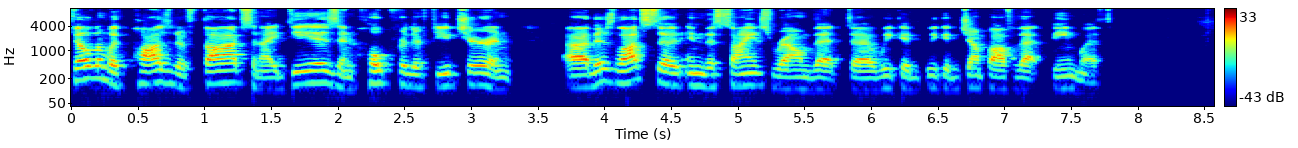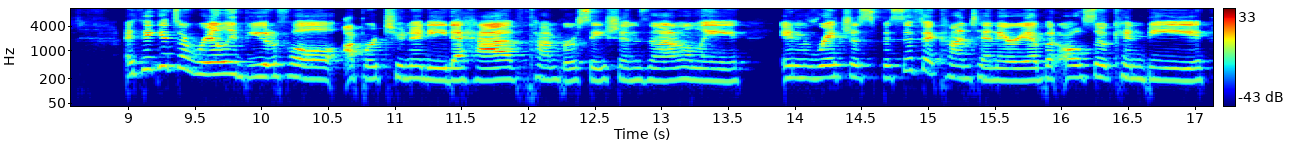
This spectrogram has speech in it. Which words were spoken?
fill them with positive thoughts and ideas and hope for their future. And uh, there's lots in the science realm that uh, we could we could jump off of that theme with. I think it's a really beautiful opportunity to have conversations that not only enrich a specific content area, but also can be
